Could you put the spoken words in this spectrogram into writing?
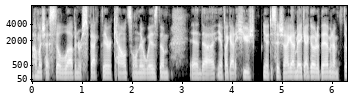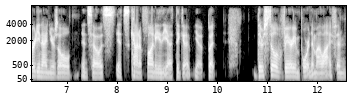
how much I still love and respect their counsel and their wisdom. And uh, you know, if I got a huge you know decision I got to make, I go to them. And I'm 39 years old, and so it's it's kind of funny. Yeah, I think uh, yeah, but they're still very important in my life, and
